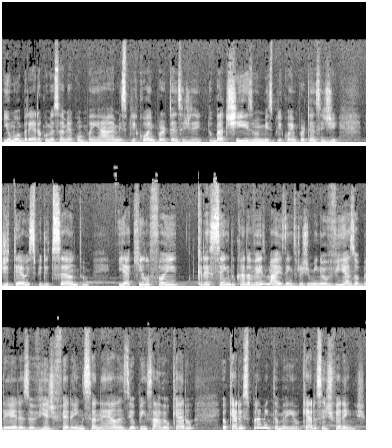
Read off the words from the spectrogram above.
e uma obreira começou a me acompanhar, me explicou a importância de, do batismo, me explicou a importância de, de ter o Espírito Santo, e aquilo foi crescendo cada vez mais dentro de mim. Eu via as obreiras, eu via a diferença nelas e eu pensava, eu quero, eu quero isso para mim também, eu quero ser diferente.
